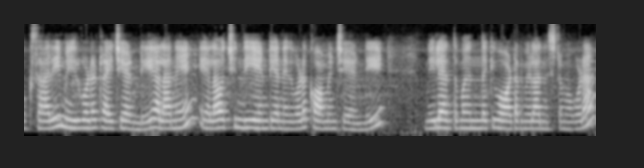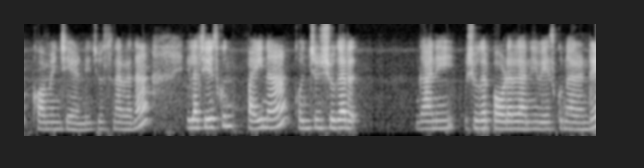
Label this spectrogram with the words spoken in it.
ఒకసారి మీరు కూడా ట్రై చేయండి. అలానే ఎలా వచ్చింది ఏంటి అనేది కూడా కామెంట్ చేయండి. మీలో ఎంతమందికి వాటర్ మిలాన్ ఇష్టమో కూడా కామెంట్ చేయండి. చూస్తున్నారు కదా. ఇలా చేసుకుని పైన కొంచెం షుగర్ కానీ షుగర్ పౌడర్ కానీ వేసుకున్నారంటే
